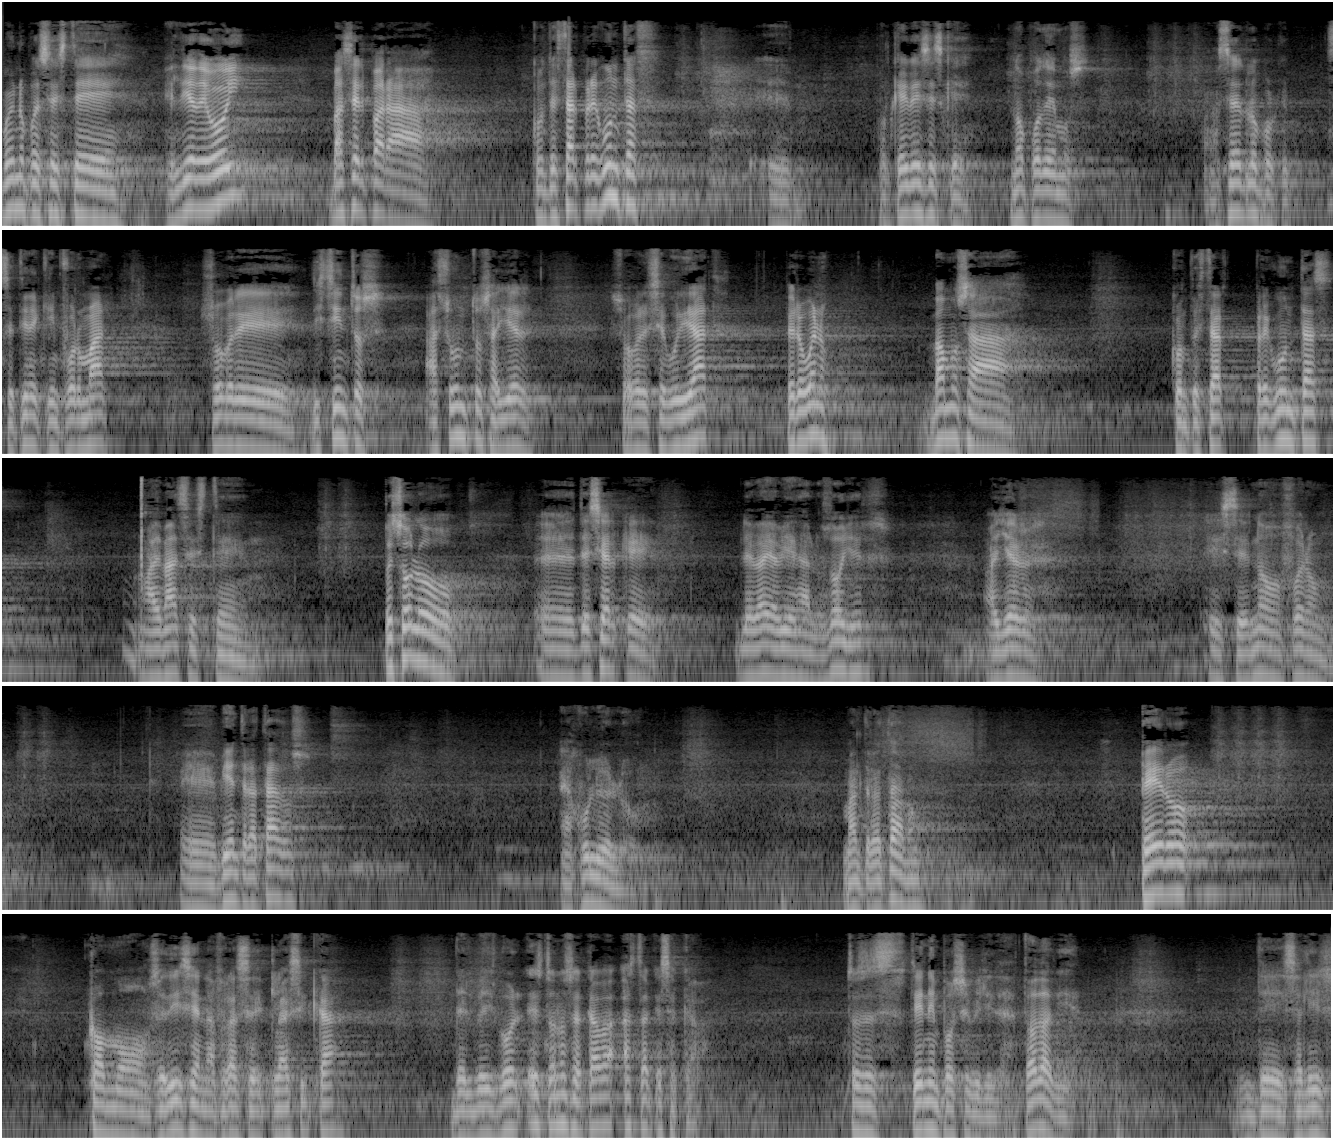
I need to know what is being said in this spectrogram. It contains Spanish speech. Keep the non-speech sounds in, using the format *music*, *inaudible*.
Bueno, pues este, el día de hoy va a ser para contestar preguntas, eh, porque hay veces que no podemos hacerlo porque se tiene que informar sobre distintos asuntos ayer sobre seguridad, pero bueno, vamos a contestar preguntas. Además, este pues solo eh, desear que le vaya bien a los Dodgers. Ayer este, no fueron eh, bien tratados. A Julio lo maltrataron, pero como se dice en la frase clásica, del béisbol, esto no se acaba hasta que se acaba. Entonces tienen posibilidad todavía de salir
